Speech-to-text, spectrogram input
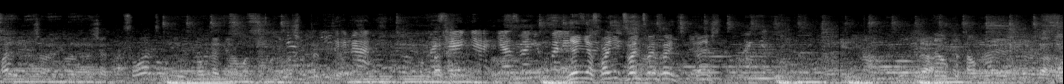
Маленький человек надо начать танцевать и толкать меня в машину. Зачем ты это ребят, последнее, я звоню в полицию. Не-не, звонить, звонить, звонить, звонить, конечно. начинает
